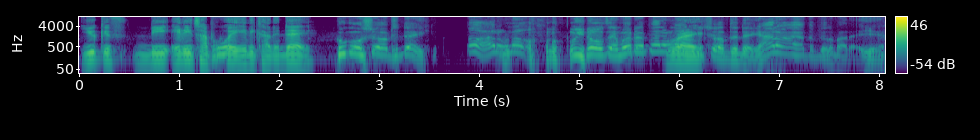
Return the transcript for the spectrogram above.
you can be any type of way, any kind of day. Who gonna show up today? Oh, I don't know. you know what I'm saying? What if I don't like Right. you to show up today? How do I have to feel about that? Yeah,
